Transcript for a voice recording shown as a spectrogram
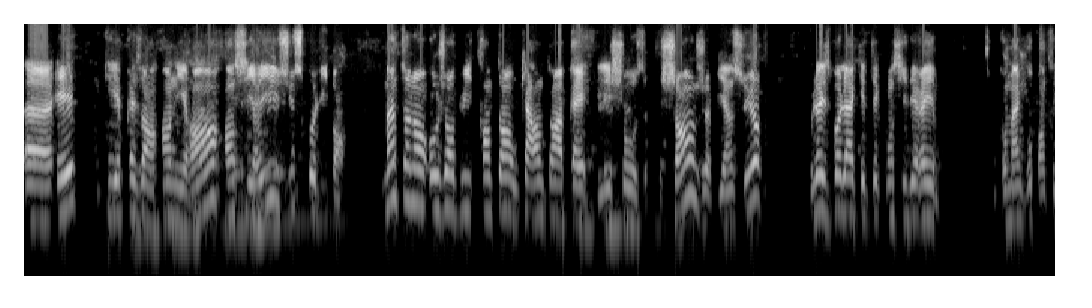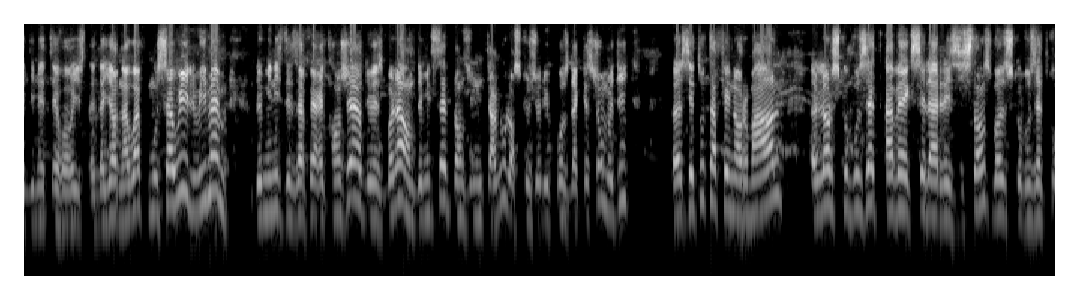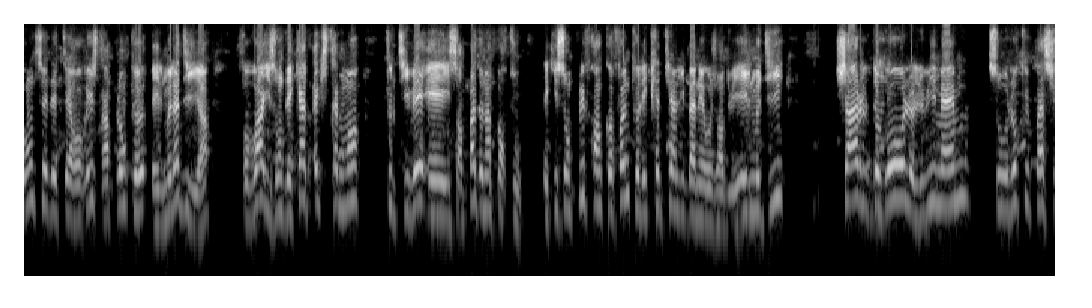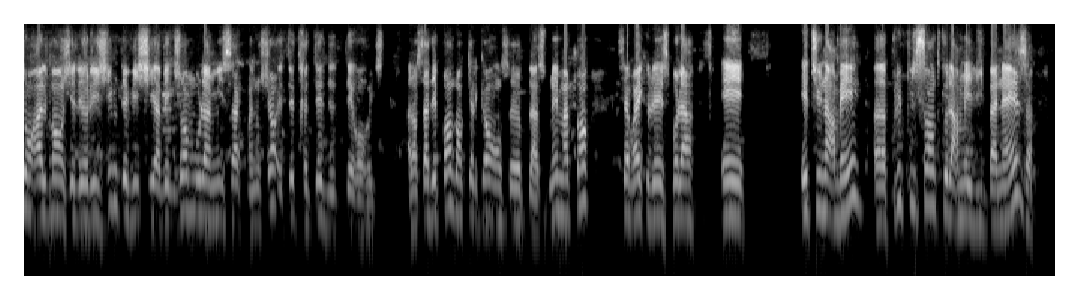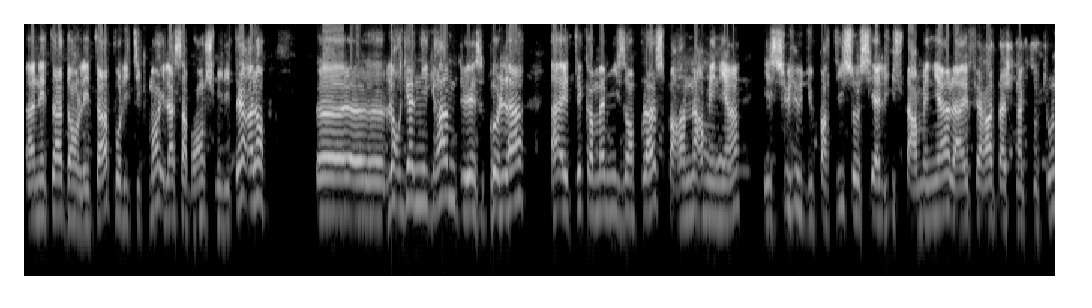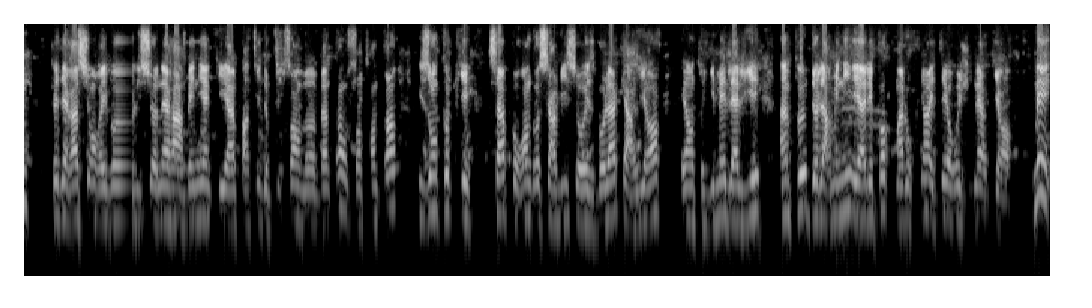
euh, et qui est présent en Iran, en Syrie, jusqu'au Liban. Maintenant, aujourd'hui, 30 ans ou 40 ans après, les choses changent, bien sûr. le Hezbollah qui était considéré comme un groupe entre guillemets terroriste. Et D'ailleurs, Nawaf Moussaoui lui-même, le ministre des Affaires étrangères du Hezbollah en 2007, dans une interview, lorsque je lui pose la question, me dit c'est tout à fait normal. Euh, Lorsque vous êtes avec, c'est la résistance. Lorsque vous êtes contre, c'est des terroristes. Rappelons que, et il me l'a dit, hein, faut voir, ils ont des cadres extrêmement cultivés et ils sortent pas de n'importe où et qui sont plus francophones que les chrétiens libanais aujourd'hui. Et il me dit, Charles de Gaulle lui-même, sous l'occupation allemande et le régime de Vichy avec Jean Moulin, Missak, Manouchian, était traité de terroriste. Alors ça dépend dans quel camp on se place. Mais maintenant, c'est vrai que le Hezbollah est, est une armée euh, plus puissante que l'armée libanaise, un État dans l'État politiquement. Il a sa branche militaire. Alors, euh, l'organigramme du Hezbollah a été quand même mis en place par un Arménien issu du Parti socialiste arménien, la FRA Tashnak Tutun, Fédération révolutionnaire arménienne, qui est un parti de plus de 120 ans ou 130 ans. Ils ont copié ça pour rendre service au Hezbollah, car l'Iran est entre guillemets l'allié un peu de l'Arménie. Et à l'époque, Maloukian était originaire d'Iran. Mais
